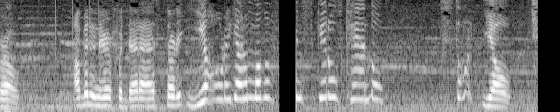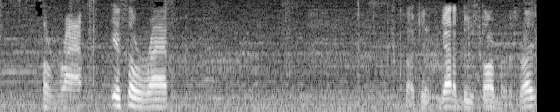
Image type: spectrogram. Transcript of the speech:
Bro, I've been in here for dead ass 30. Yo, they got a motherfucking Skittles candle. Start, yo, it's a wrap. It's a wrap. Fucking gotta do Starburst, right?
